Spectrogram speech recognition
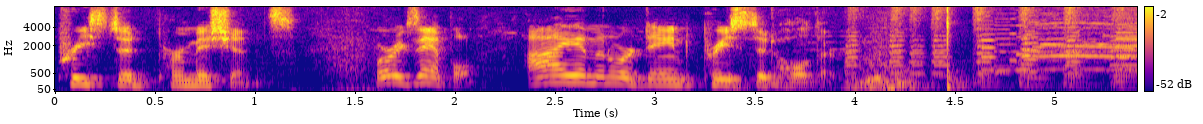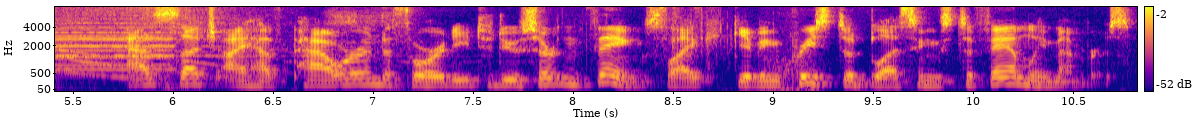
priesthood permissions. For example, I am an ordained priesthood holder. As such, I have power and authority to do certain things, like giving priesthood blessings to family members.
